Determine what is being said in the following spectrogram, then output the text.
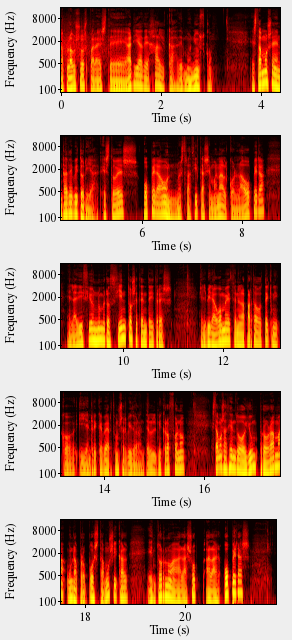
Aplausos para este área de Jalca de Moniuzco. Estamos en Radio Vitoria, esto es Ópera On, nuestra cita semanal con la ópera en la edición número 173. Elvira Gómez en el apartado técnico y Enrique Bert, un servidor ante el micrófono, estamos haciendo hoy un programa, una propuesta musical en torno a las, a las óperas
